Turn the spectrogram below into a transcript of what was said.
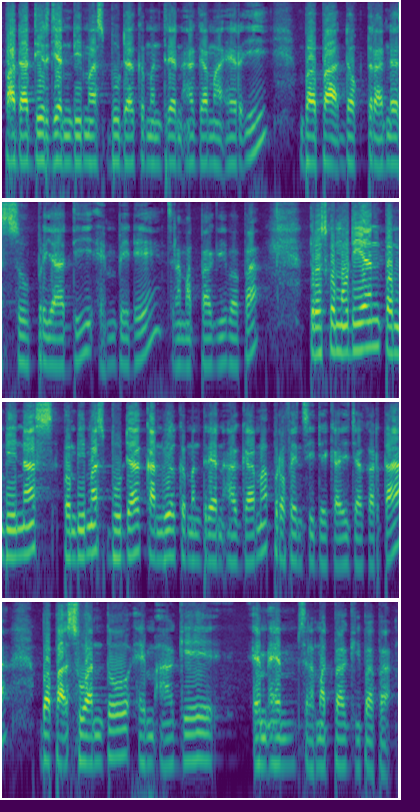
pada Dirjen Bimas Buddha Kementerian Agama RI, Bapak Dr. Andes Supriyadi, MPD. Selamat pagi, Bapak. Terus kemudian Pembinas Pembimas Buddha Kanwil Kementerian Agama Provinsi DKI Jakarta, Bapak Suwanto, MAG, MM. Selamat pagi, Bapak.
